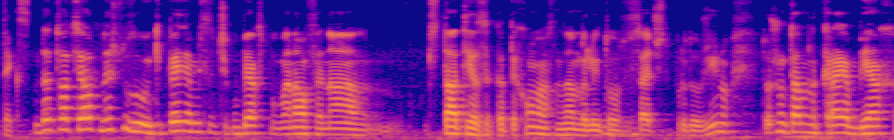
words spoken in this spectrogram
текст. Да, това цялото нещо за Википедия, мисля, че го бях споменал в една статия за Катехон, аз не знам дали този сайт ще продължи, но точно там накрая бях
